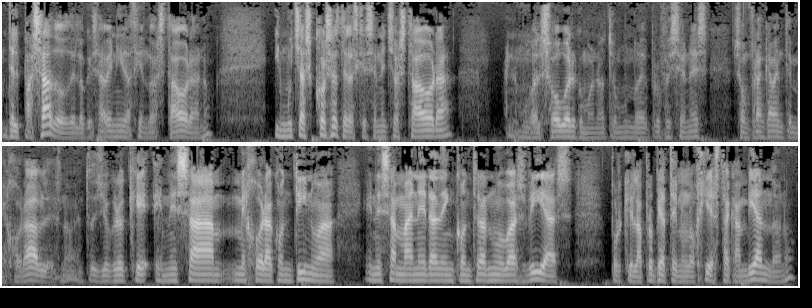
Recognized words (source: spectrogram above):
del pasado, de lo que se ha venido haciendo hasta ahora, ¿no? Y muchas cosas de las que se han hecho hasta ahora en el mundo del software como en otro mundo de profesiones son francamente mejorables, ¿no? Entonces yo creo que en esa mejora continua, en esa manera de encontrar nuevas vías, porque la propia tecnología está cambiando, ¿no?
